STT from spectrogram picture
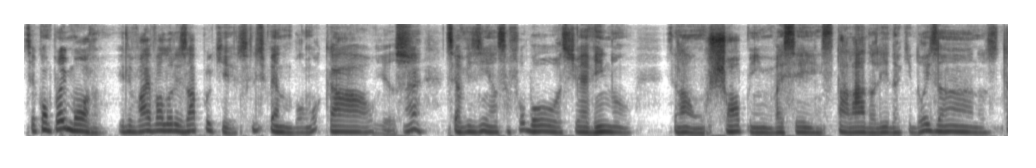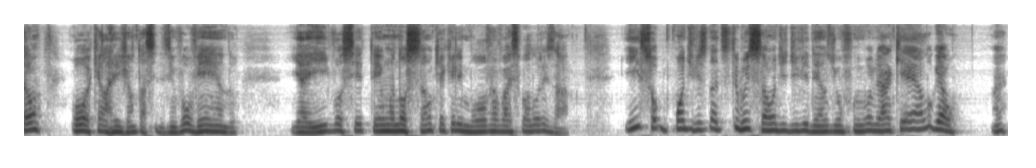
Você comprou imóvel, ele vai valorizar por quê? Se ele estiver num bom local, né? se a vizinhança for boa, se estiver vindo, sei lá, um shopping vai ser instalado ali daqui dois anos, então, ou aquela região está se desenvolvendo, e aí você tem uma noção que aquele imóvel vai se valorizar. E sob o ponto de vista da distribuição de dividendos de um fundo imobiliário, que é aluguel. Né?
